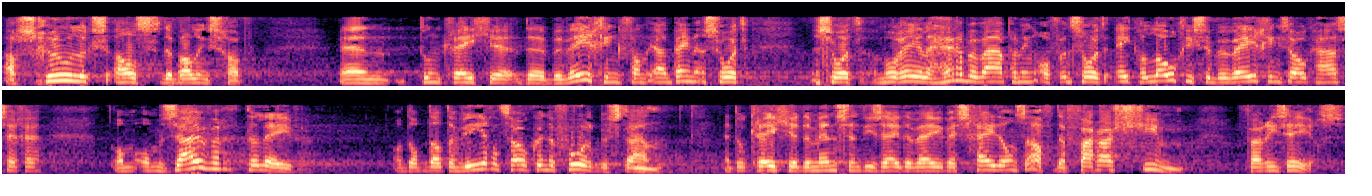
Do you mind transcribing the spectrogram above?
afschuwelijks als de ballingschap. En toen kreeg je de beweging van ja, bijna een soort, een soort morele herbewapening of een soort ecologische beweging zou ik haast zeggen, om, om zuiver te leven. Opdat de wereld zou kunnen voortbestaan. En toen kreeg je de mensen die zeiden wij, wij scheiden ons af. De farashim, fariseërs.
